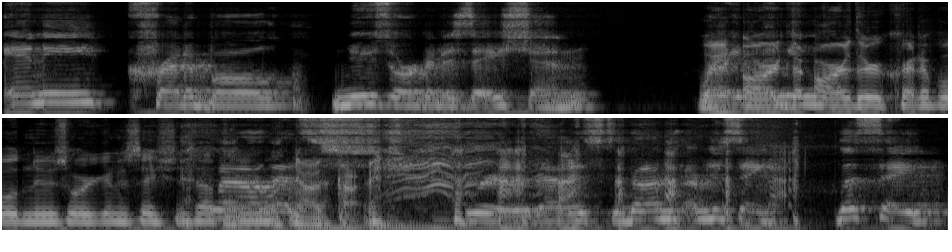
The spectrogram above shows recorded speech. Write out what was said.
any credible news organization, Wait, right? are, I mean- are there credible news organizations out Well, there? No, that's sorry. true. That is, but I'm, I'm just saying, let's say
